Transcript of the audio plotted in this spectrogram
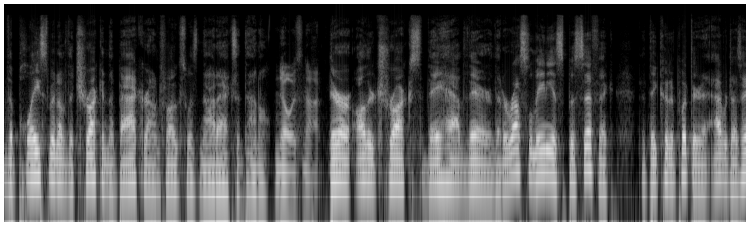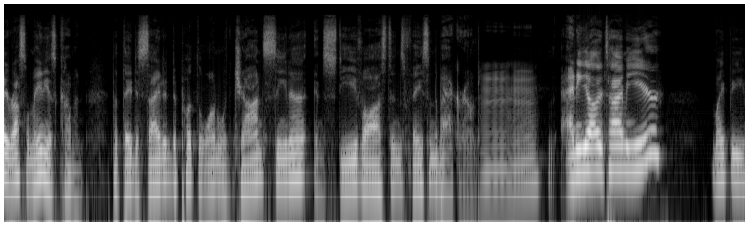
the placement of the truck in the background, folks, was not accidental. No, it's not. There are other trucks they have there that are WrestleMania specific that they could have put there to advertise, hey, WrestleMania's coming. But they decided to put the one with John Cena and Steve Austin's face in the background. Mm-hmm. Any other time of year, might be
